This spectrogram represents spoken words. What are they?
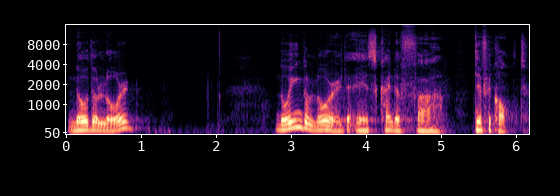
know the Lord. Knowing the Lord is kind of uh, difficult.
